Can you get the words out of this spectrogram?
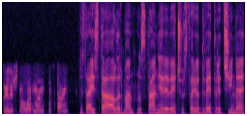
prilično alarmantno stanje. Zaista alarmantno stanje, jer je reč u stvari o dve trećine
